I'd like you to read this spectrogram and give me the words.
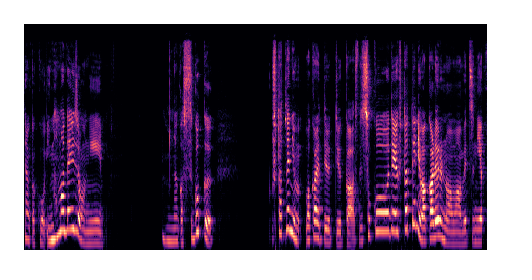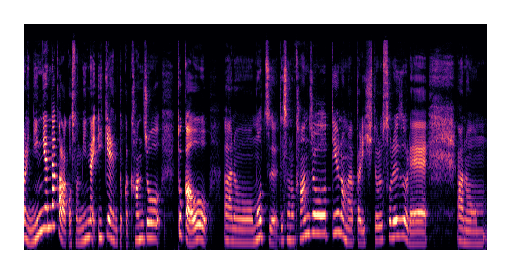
なんかこう今まで以上になんかすごく二手に分かれてるっていうかでそこで二手に分かれるのはまあ別にやっぱり人間だからこそみんな意見とか感情とかをあの持つ。でその感情っていうのもやっぱり人それぞれあの、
